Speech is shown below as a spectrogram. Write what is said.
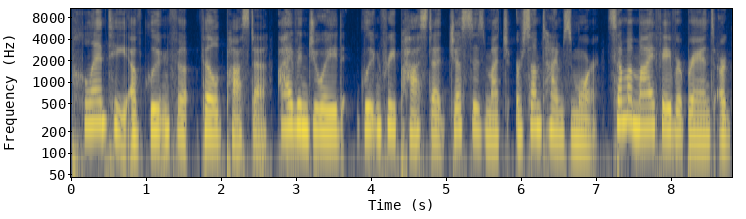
plenty of gluten filled pasta, I've enjoyed gluten free pasta just as much or sometimes more. Some of my favorite brands are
